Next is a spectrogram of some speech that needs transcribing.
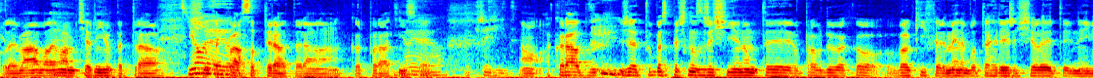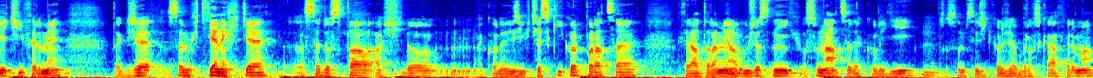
To nemám, ale mám Černýho Petra, což jo, jo, je taková jo. satira teda na korporátní jo, svět. Jo, jo. přežít. No, akorát, že tu bezpečnost řeší jenom ty opravdu jako velké firmy, nebo tehdy řešily ty největší firmy, takže jsem chtě nechtě se dostal až do jako nejdřív české korporace, která teda měla úžasných 1800 jako lidí, hmm. to jsem si říkal, že je obrovská firma.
